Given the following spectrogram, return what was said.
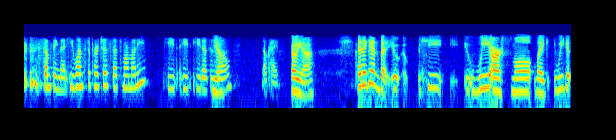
something that he wants to purchase that's more money. He, he, he does as yeah. well. Okay. Oh yeah and again but it, he we are small like we get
